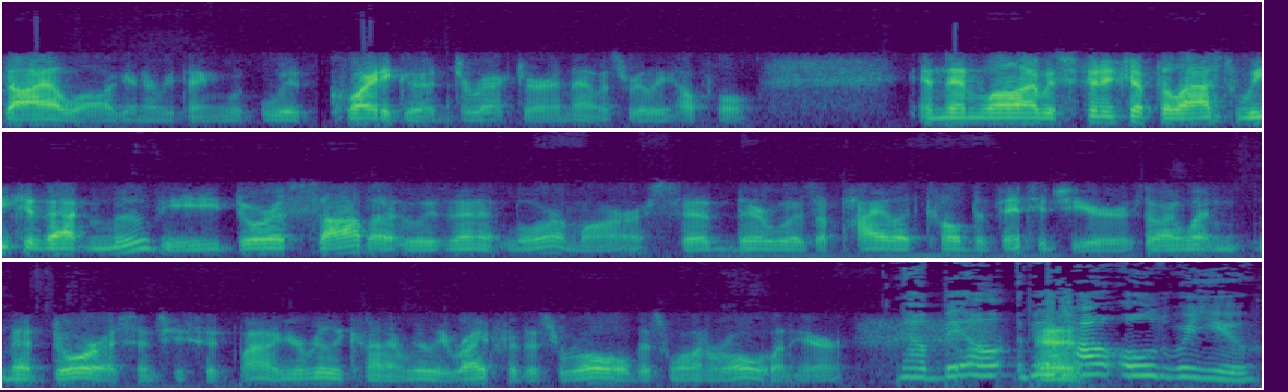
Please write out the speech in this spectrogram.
dialogue and everything with quite a good director, and that was really helpful. And then while I was finishing up the last week of that movie, Doris Saba, who was then at Lorimar, said there was a pilot called The Vintage Years. So I went and met Doris, and she said, "Wow, you're really kind of really right for this role, this one role in here." Now, Bill, Bill, and how old were you?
